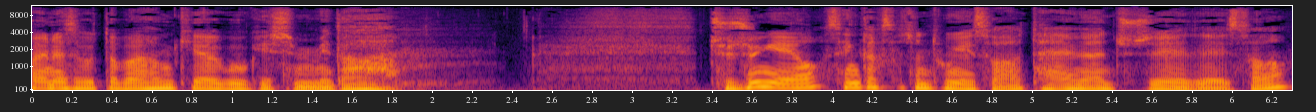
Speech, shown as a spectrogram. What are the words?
서인에서부터만 함께하고 계십니다. 주중에요. 생각사전 통해서 다양한 주제에 대해서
